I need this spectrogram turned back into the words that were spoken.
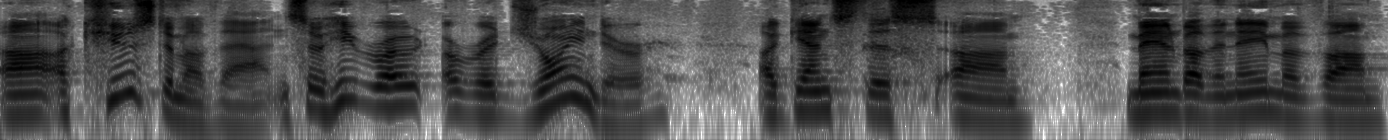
uh, accused him of that, and so he wrote a rejoinder against this um, man by the name of um,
